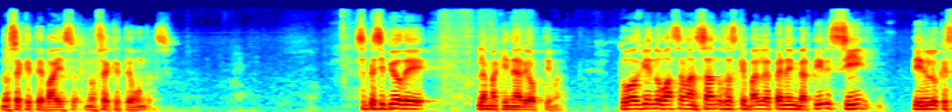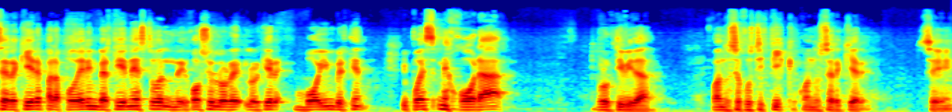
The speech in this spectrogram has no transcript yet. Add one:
no sé que te vayas, no sé que te hundas. Es el principio de la maquinaria óptima. Tú vas viendo, vas avanzando, sabes que vale la pena invertir. Sí, tiene lo que se requiere para poder invertir en esto, el negocio lo, requiere, voy invirtiendo. Y puedes mejorar tu productividad cuando se justifique, cuando se requiere. Sí.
